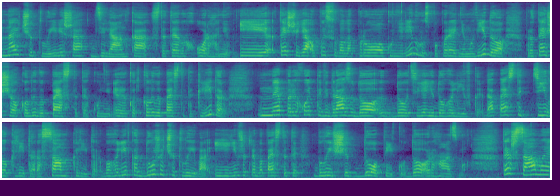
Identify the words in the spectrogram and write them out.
найчутливіша ділянка статевих органів. І те, що я описувала про кунілінгус в попередньому відео, про те, що коли ви пестите е, коли ви пестите клітор, не переходьте відразу до, до цієї доголівки. Да? Пестить тіло клітора, сам клітор, бо голівка дуже чутлива, і її вже треба пестити ближче до піку, до оргазму. Те ж саме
